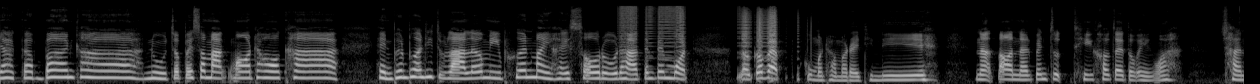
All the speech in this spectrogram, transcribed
อยากกลับบ้านค่ะ หนูจะไปสมัครมอทอค่ะ เห็นเพื่อนๆที่จุฬาเริ่มมีเพื่อนใหม่ไฮโซรู้ทาเต็มไปหมด แล้วก็แบบกูมาทำอะไรที่นี่ ณนะตอนนั้นเป็นจุดที่เข้าใจตัวเองว่า ฉัน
